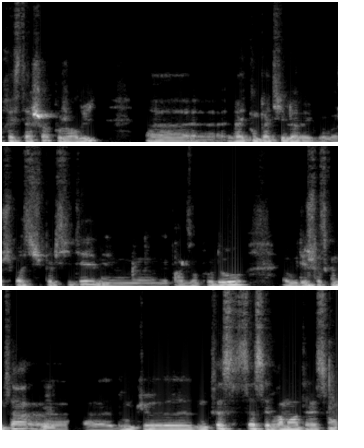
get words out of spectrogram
PrestaShop aujourd'hui va être compatible avec, je sais pas si je peux le citer, mais, par exemple Odo ou des choses comme ça. donc, donc ça, ça c'est vraiment intéressant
